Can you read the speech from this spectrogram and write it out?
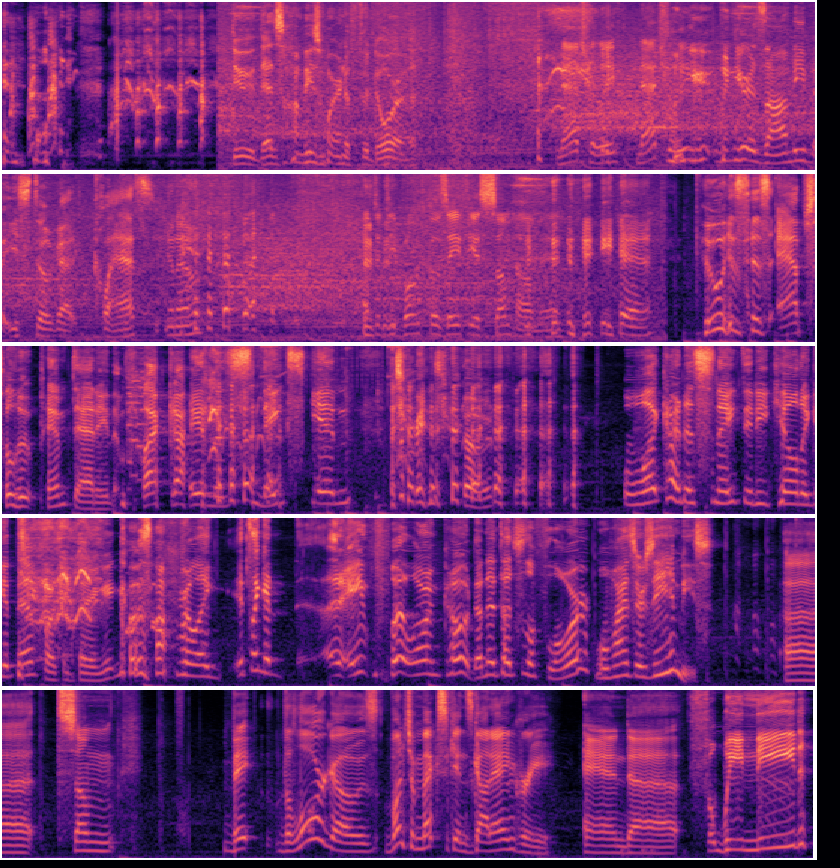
dude, that zombie's wearing a fedora. Naturally, When, naturally. you, when you're a zombie, but you still got class, you know? have to debunk those atheists somehow, man. yeah. Who is this absolute pimp daddy? The black guy in the snakeskin trench coat. What kind of snake did he kill to get that fucking thing? It goes on for like it's like a, an eight foot long coat. Doesn't it touch the floor? Well, why is there zombies? Uh, some they the lore goes a bunch of Mexicans got angry and uh F- We need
